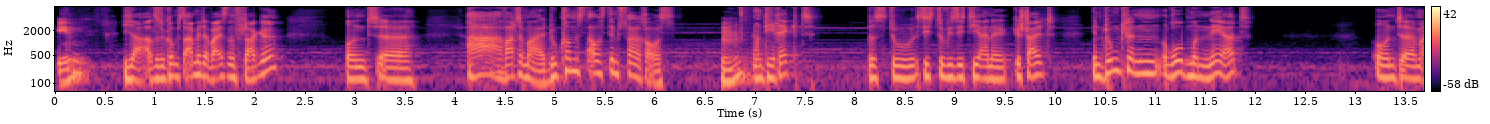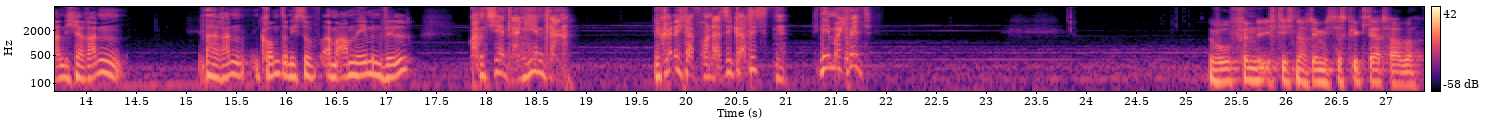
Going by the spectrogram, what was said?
gehen? Ja, also du kommst an mit der weißen Flagge und äh, ah, warte mal, du kommst aus dem Stall raus Mhm. und direkt wirst du, siehst du, wie sich dir eine Gestalt in dunklen Roben nähert und ähm, an dich heran herankommt und dich so am Arm nehmen will. Kommt hier entlang, hier entlang. Ihr könnt nicht davon, das sind Gardisten. Die nehmen euch mit. Wo finde ich dich, nachdem ich das geklärt habe?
